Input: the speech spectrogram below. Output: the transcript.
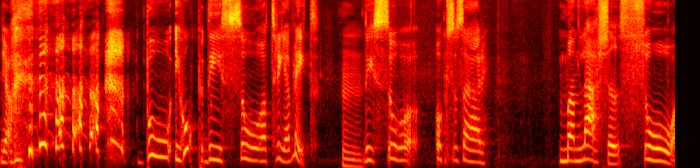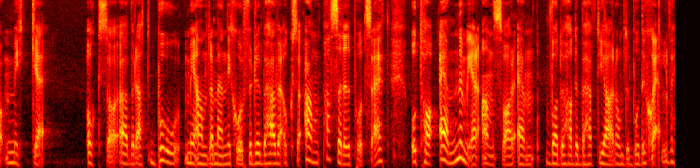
Ja. Bo ihop, det är så trevligt. Det är så, också så här, man lär sig så mycket också över att bo med andra människor. För du behöver också anpassa dig på ett sätt och ta ännu mer ansvar än vad du hade behövt göra om du bodde själv.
